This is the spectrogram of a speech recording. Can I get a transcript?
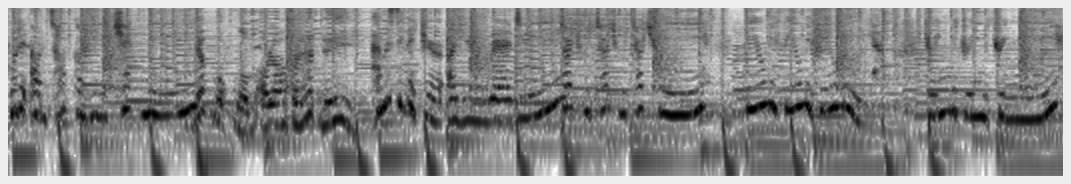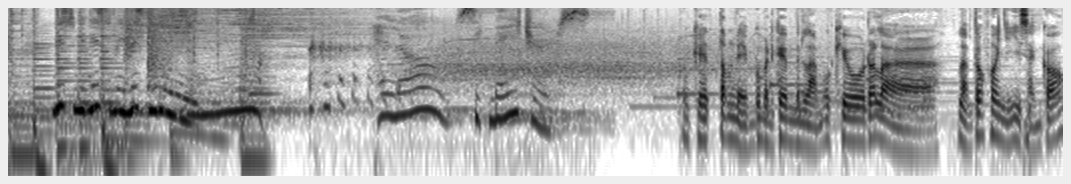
Put it on top, come here, check me. Nhấp một ngụm lo quên hết đi. I'm a signature, are you ready? Touch me, touch me, touch me. Feel me, feel me, feel me. Drink me, drink me, drink me. Miss me, miss me, miss me. Hello, signatures Ok, tâm niệm của mình khi mình làm OKO đó là làm tốt hơn những gì sẵn có.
